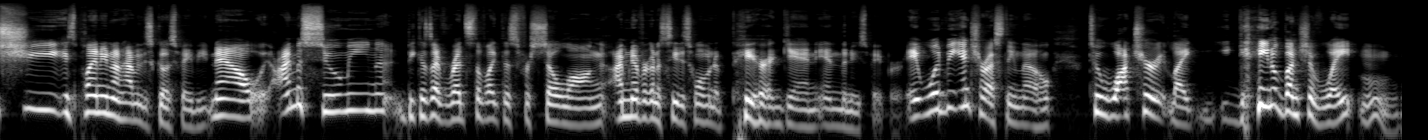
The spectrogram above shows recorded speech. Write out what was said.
she is planning on having this ghost baby. Now, I'm assuming because I've read stuff like this for so long, I'm never going to see this woman appear again in the newspaper. It would be interesting though to watch her like gain a bunch of weight, mm,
